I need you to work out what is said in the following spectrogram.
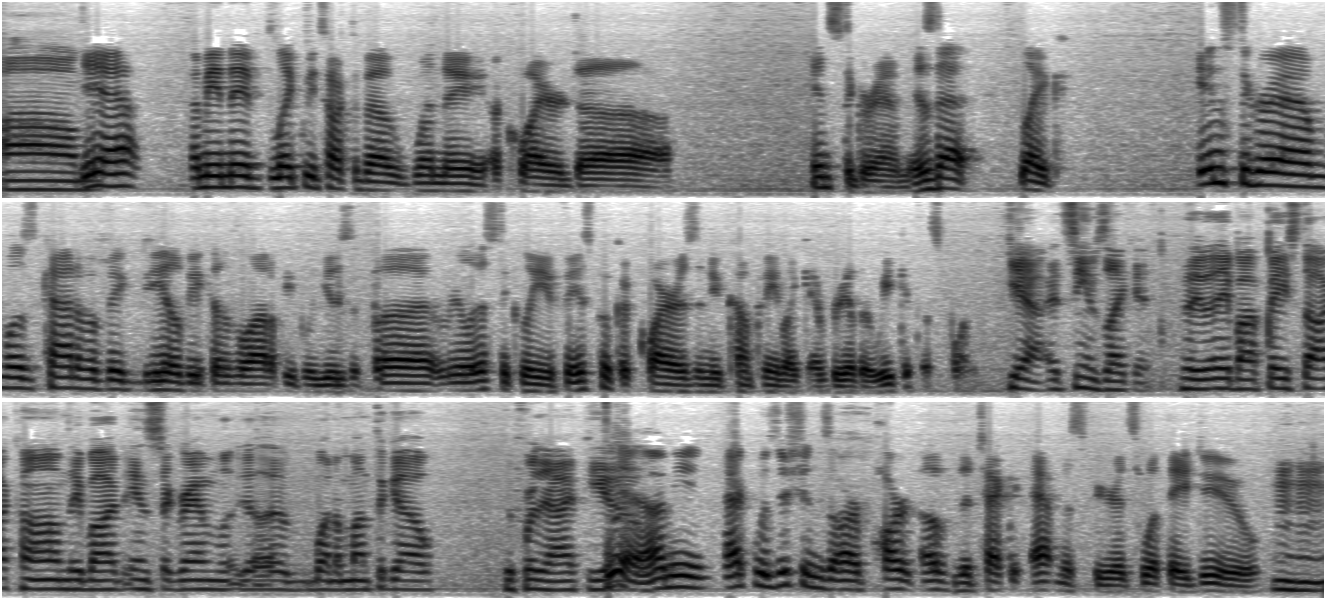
Um, Yeah, I mean they've like we talked about when they acquired uh, Instagram. Is that like Instagram was kind of a big deal because a lot of people use it, but realistically, Facebook acquires a new company like every other week at this point. Yeah, it seems like it. They, they bought Face.com. They bought Instagram, uh, what, a month ago before the IPO? Yeah, I mean acquisitions are part of the tech atmosphere. It's what they do. hmm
